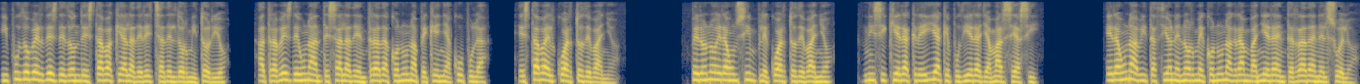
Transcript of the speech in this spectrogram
Y pudo ver desde donde estaba que a la derecha del dormitorio, a través de una antesala de entrada con una pequeña cúpula, estaba el cuarto de baño. Pero no era un simple cuarto de baño, ni siquiera creía que pudiera llamarse así. Era una habitación enorme con una gran bañera enterrada en el suelo.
